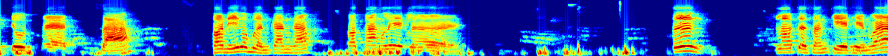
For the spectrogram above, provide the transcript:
97.83ตอนนี้ก็เหมือนกันครับ ก็ตั้งเลขเลย ซึ่งเราจะสังเกตเห็นว่า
